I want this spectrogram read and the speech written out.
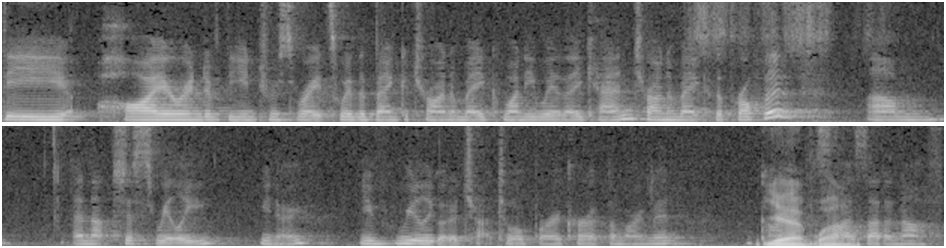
the higher end of the interest rates where the bank are trying to make money where they can, trying to make the profit. Um, and that's just really, you know, you've really got to chat to a broker at the moment. Can't Yeah, emphasize wow. that enough.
